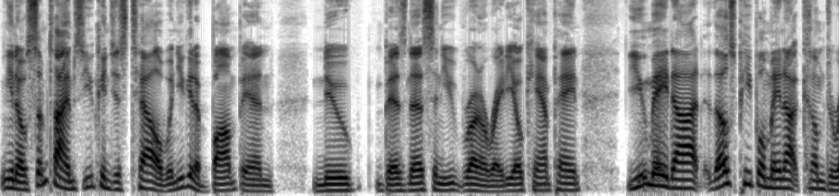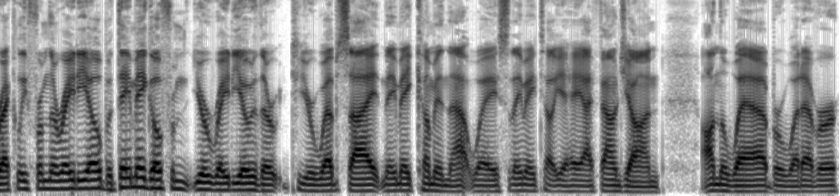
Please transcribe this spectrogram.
you know sometimes you can just tell when you get a bump in new business and you run a radio campaign. You may not; those people may not come directly from the radio, but they may go from your radio to, their, to your website, and they may come in that way. So they may tell you, "Hey, I found you on." on the web or whatever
